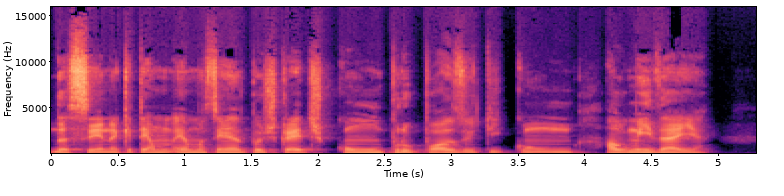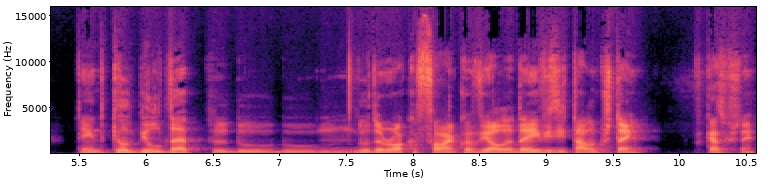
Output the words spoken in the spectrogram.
da cena, que até é uma cena depois de créditos com um propósito e com alguma ideia. Tem aquele build-up do, do, do The Rock a falar com a Viola Davis e tal, gostei. Por acaso gostei.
